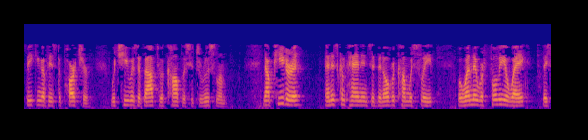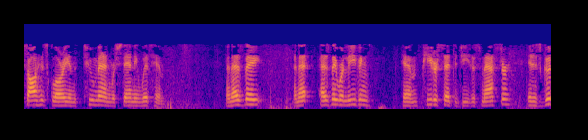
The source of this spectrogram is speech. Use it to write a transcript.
speaking of his departure, which he was about to accomplish at Jerusalem. Now Peter and his companions had been overcome with sleep, but when they were fully awake, they saw his glory, and the two men were standing with him. And as they and as they were leaving him, Peter said to Jesus, Master, it is good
